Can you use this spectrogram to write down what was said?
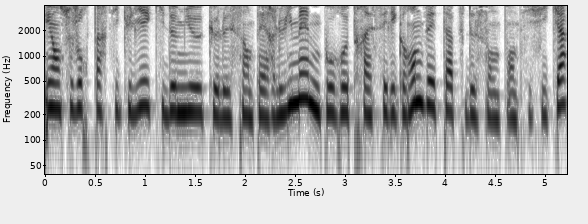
Et en ce jour particulier, qui de mieux que le Saint-Père lui-même pour retracer les grandes étapes de son pontificat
